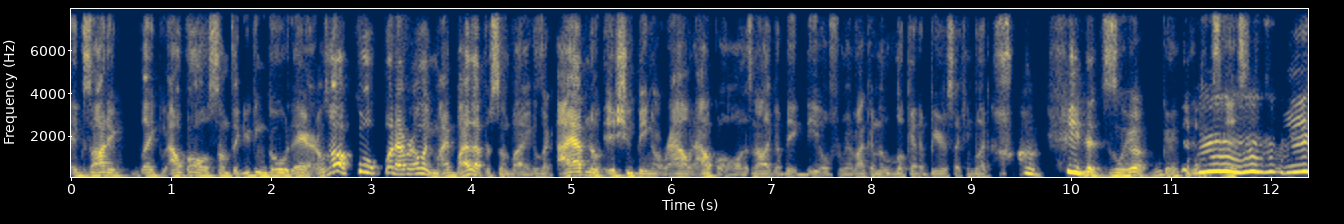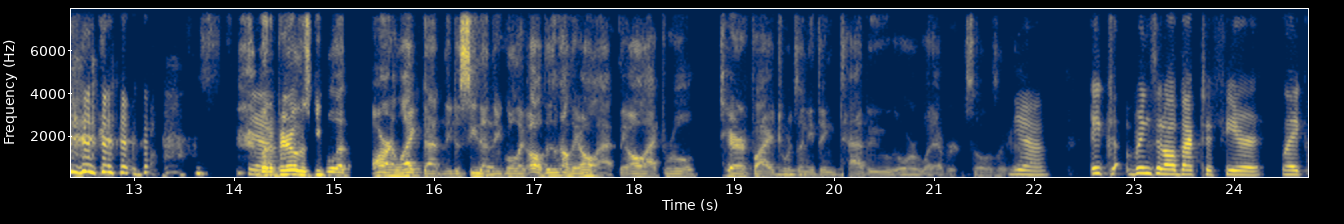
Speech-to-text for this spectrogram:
exotic like alcohol or something, you can go there. And I was like, oh, cool, whatever. I'm like, might buy that for somebody because like I have no issue being around alcohol. It's not like a big deal for me. I'm not gonna look at a beer section and be like, oh, shit. It's like, oh, okay. Yeah. But apparently, there's people that are like that, and they just see that and they go like, oh, this is how they all act. They all act real terrified towards anything taboo or whatever. So I was like, oh. yeah it brings it all back to fear like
